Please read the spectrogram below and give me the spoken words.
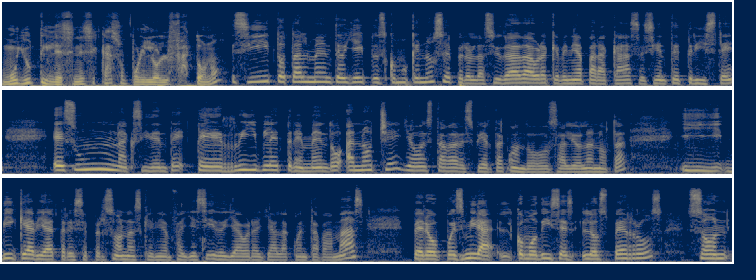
muy útiles en ese caso por el olfato, ¿no? Sí, totalmente. Oye, pues como que no sé, pero la ciudad ahora que venía para acá se siente triste. Es un accidente terrible, tremendo. Anoche yo estaba despierta cuando salió la nota y vi que había 13 personas que habían fallecido y ahora ya la cuenta va más. Pero pues mira, como dices, los perros son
